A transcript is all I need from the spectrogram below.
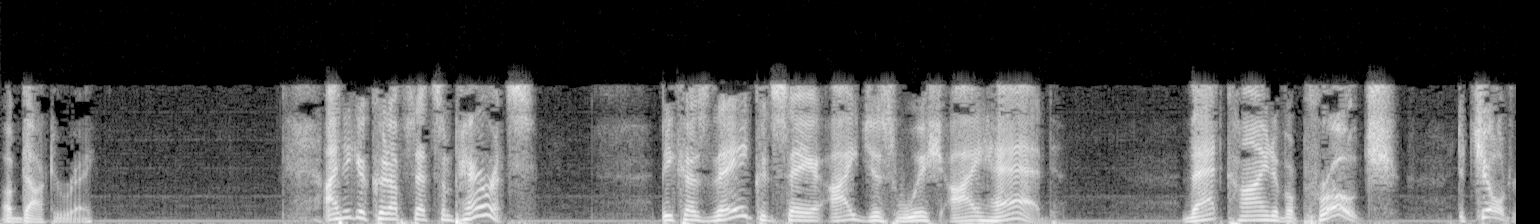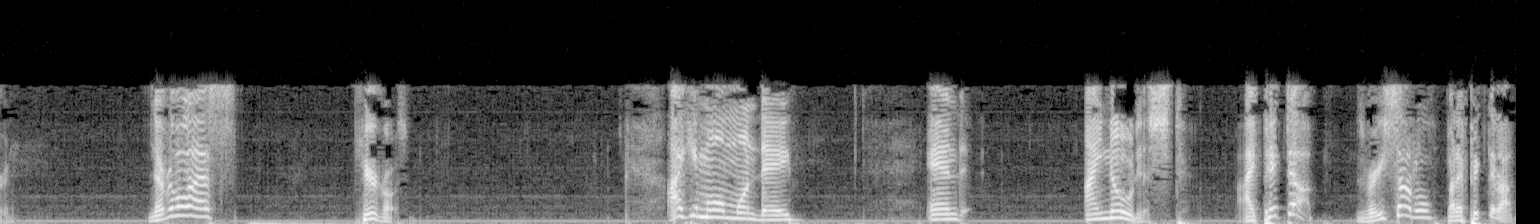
of Dr. Ray? I think it could upset some parents because they could say, I just wish I had that kind of approach to children. Nevertheless, here goes. I came home one day and I noticed, I picked up, it was very subtle, but I picked it up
